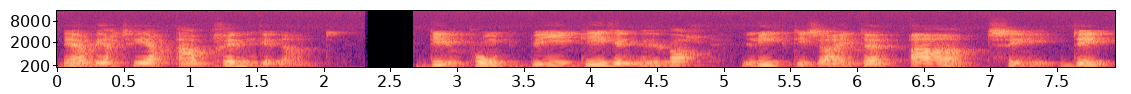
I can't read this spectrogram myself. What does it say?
der wird hier A' genannt. Dem Punkt B gegenüber liegt die Seite ACD.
